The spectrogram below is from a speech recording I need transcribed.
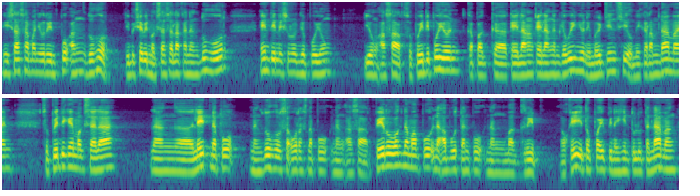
isasama niyo rin po ang duhur. Ibig sabihin, magsasala ka ng duhur, and then isunod niyo po yung yung asar. So, pwede po yun kapag uh, kailangan-kailangan gawin yun, emergency o may karamdaman. So, pwede kayo magsala ng uh, late na po ng duhur sa oras na po ng asar. Pero wag naman po naabutan po ng maghrib. Okay, ito po ay pinahintulutan lamang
